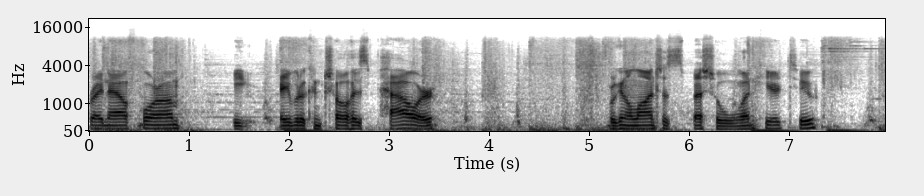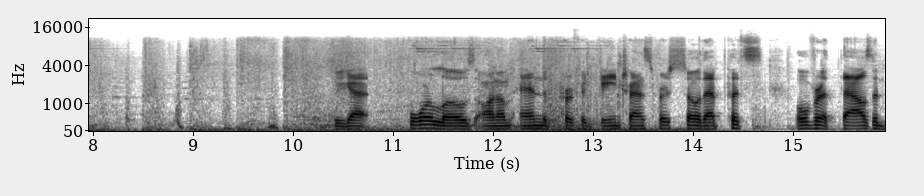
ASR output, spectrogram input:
right now for him. Be able to control his power. We're gonna launch a special one here too. We got four lows on him and the perfect Bane transfer. So that puts over a thousand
